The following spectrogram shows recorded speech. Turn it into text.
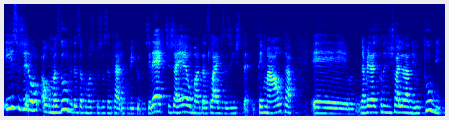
E isso gerou algumas dúvidas, algumas pessoas entraram comigo no direct, já é uma das lives, a gente tem uma alta. É, na verdade, quando a gente olha lá no YouTube,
